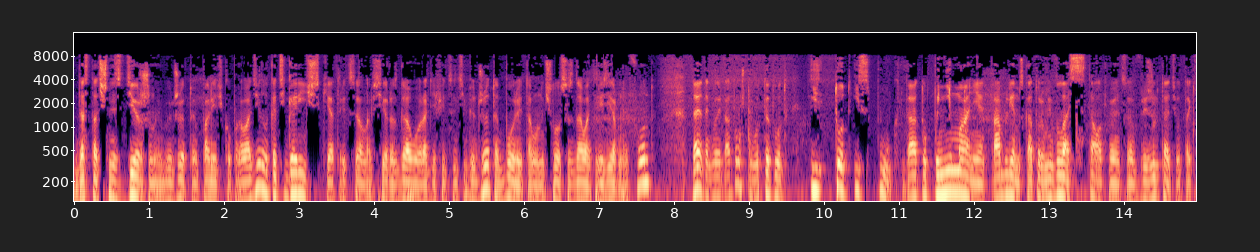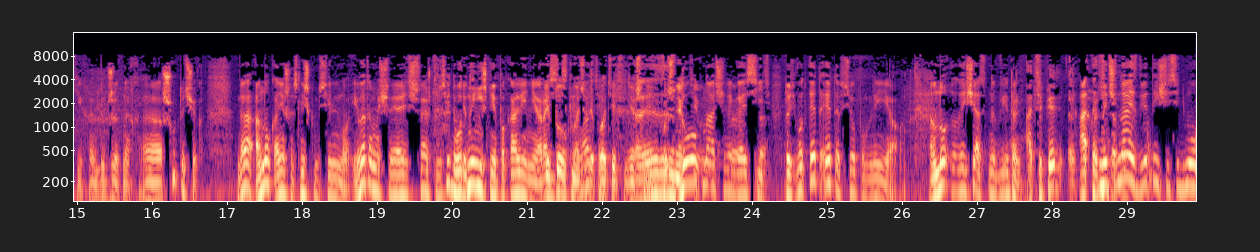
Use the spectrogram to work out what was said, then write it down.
достаточно сдержанную бюджетную политику проводила, категорически отрицала все разговоры о дефиците бюджета, более того, начало создавать резервный фонд. Да, это говорит о том, что вот этот вот и тот испуг, да, то понимание проблем, с которыми власть сталкивается в результате вот таких бюджетных э, шуточек, да, оно, конечно, слишком сильно. И в этом я считаю, что действительно вот нынешнее поколение российской долг начали власти, платить внешне, э, долг начали да, гасить. Да. То есть вот это, это все повлияло. Но сейчас Виталий, А теперь... э, а, начиная с 2007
